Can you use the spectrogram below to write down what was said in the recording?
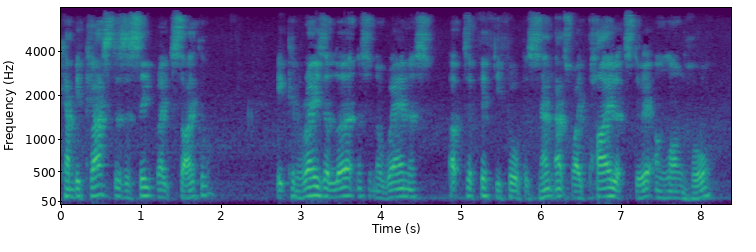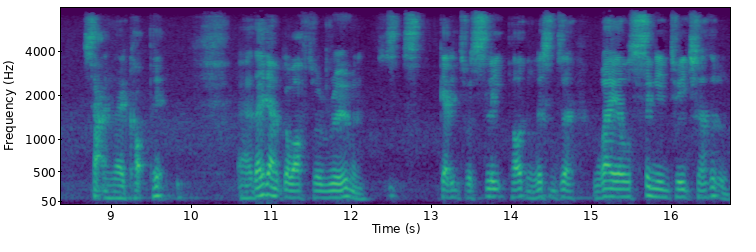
can be classed as a sleep wake cycle. It can raise alertness and awareness up to 54%. That's why pilots do it on long haul, sat in their cockpit. Uh, they don't go off to a room and s- get into a sleep pod and listen to whales singing to each other and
